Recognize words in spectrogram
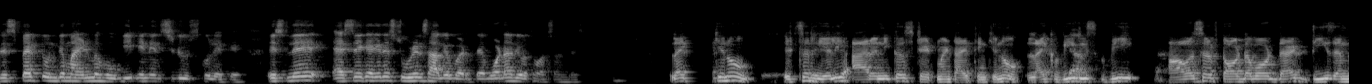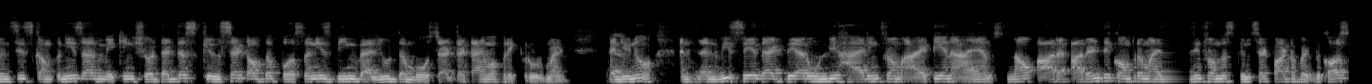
रिस्पेक्ट उनके माइंड में होगी इन इंस्टीट्यूट को लेके। इसलिए ऐसे क्या कहते स्टूडेंट्स आगे बढ़ते हैं। What are your thoughts on this like you know it's a really ironical statement i think you know like we yeah. we ourselves talked about that these mncs companies are making sure that the skill set of the person is being valued the most at the time of recruitment and yeah. you know and when we say that they are only hiring from iit and iims now are, aren't they compromising from the skill set part of it because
